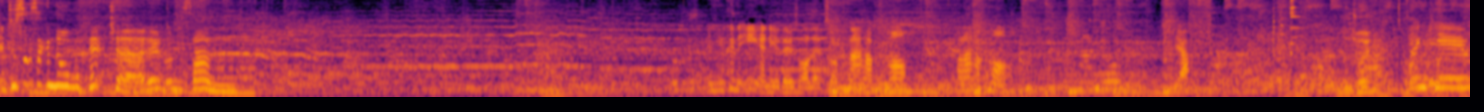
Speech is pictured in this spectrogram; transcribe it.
It just looks like a normal picture. I don't understand. Are you going to eat any of those olives, or can I have more? Can I have more? Yeah. Enjoy. Thank you.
